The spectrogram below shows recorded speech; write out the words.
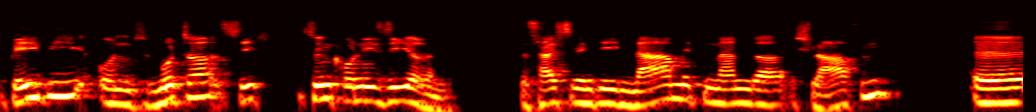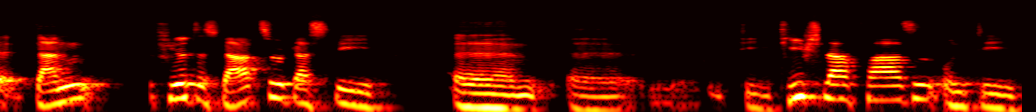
Baby und Mutter sich synchronisieren. Das heißt, wenn die nah miteinander schlafen, äh, dann führt es dazu, dass die, äh, äh, die Tiefschlafphasen und die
